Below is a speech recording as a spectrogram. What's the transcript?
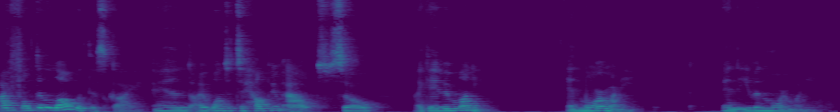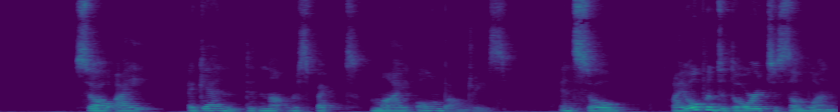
I felt in love with this guy and I wanted to help him out. So I gave him money and more money and even more money. So I, again, did not respect my own boundaries. And so I opened the door to someone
